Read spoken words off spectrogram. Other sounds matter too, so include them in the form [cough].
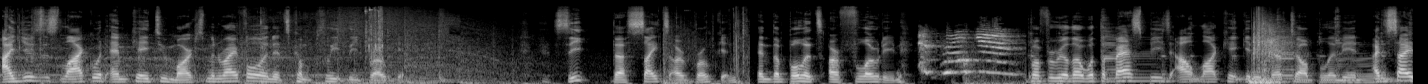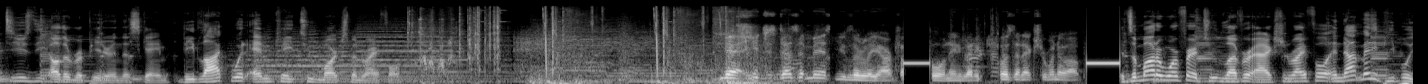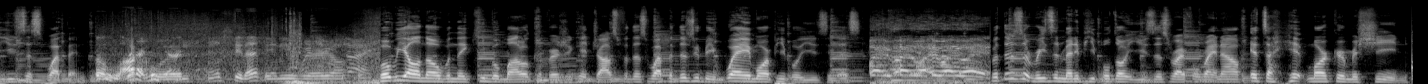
I use this Lockwood MK2 marksman rifle and it's completely broken. See? The sights are broken and the bullets are floating. It's broken! But for real though, with the Bas-B's Outlaw kit getting nerfed to oblivion, I decided to use the other repeater in this game, the Lockwood MK2 Marksman Rifle. Yeah, he just doesn't miss. You literally aren't fooling anybody. Close that extra window up. It's a Modern Warfare 2 lever action rifle, and not many people use this weapon. The Lockwood. I don't see that being used very often. But we all know when the Kimbo model conversion kit drops for this weapon, there's gonna be way more people using this. Wait, wait, wait, wait, wait. But there's a reason many people don't use this rifle right now. It's a hit marker machine.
